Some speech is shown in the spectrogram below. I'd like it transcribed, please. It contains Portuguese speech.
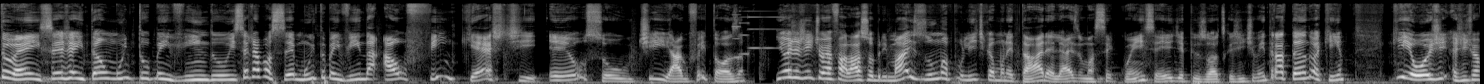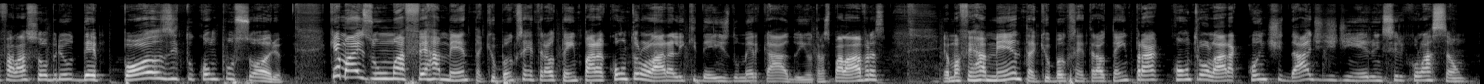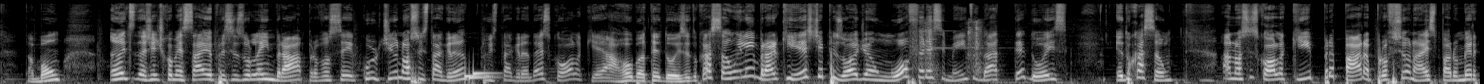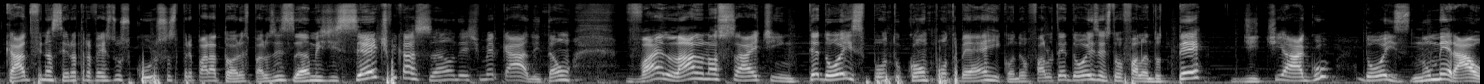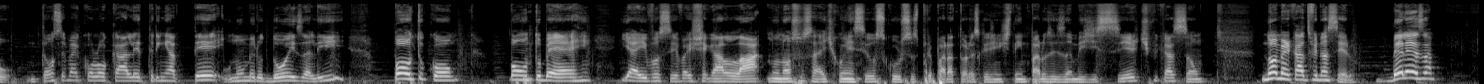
Muito bem, seja então muito bem-vindo e seja você muito bem-vinda ao Fincast. Eu sou o Tiago Feitosa e hoje a gente vai falar sobre mais uma política monetária, aliás, uma sequência aí de episódios que a gente vem tratando aqui, que hoje a gente vai falar sobre o depósito compulsório, que é mais uma ferramenta que o Banco Central tem para controlar a liquidez do mercado. Em outras palavras, é uma ferramenta que o Banco Central tem para controlar a quantidade de dinheiro em circulação tá bom? Antes da gente começar, eu preciso lembrar para você curtir o nosso Instagram, o Instagram da escola, que é T2 Educação, e lembrar que este episódio é um oferecimento da T2 Educação, a nossa escola que prepara profissionais para o mercado financeiro através dos cursos preparatórios para os exames de certificação deste mercado. Então, vai lá no nosso site em t2.com.br. Quando eu falo T2, eu estou falando T de Tiago 2, numeral. Então você vai colocar a letrinha T, o número 2 ali, ponto com, br, e aí você vai chegar lá no nosso site conhecer os cursos preparatórios que a gente tem para os exames de certificação no mercado financeiro. Beleza?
